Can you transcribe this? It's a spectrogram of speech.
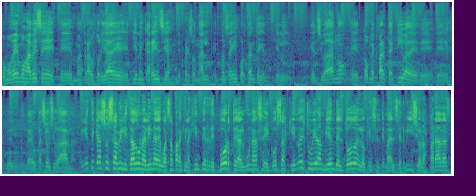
como vemos a veces este, nuestras autoridades tienen carencias de personal, entonces es importante que el, ciudadano eh, tome parte activa de, la educación ciudadana. En este caso se ha habilitado una línea de WhatsApp para que la gente reporte algunas eh, cosas que no estuvieran bien del todo en lo que es el tema del servicio, las paradas,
